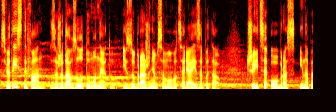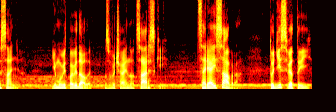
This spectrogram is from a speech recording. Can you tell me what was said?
Святий Стефан зажадав золоту монету із зображенням самого царя і запитав, чий це образ і написання. Йому відповідали: звичайно, царський, царя Ісавра. Тоді святий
